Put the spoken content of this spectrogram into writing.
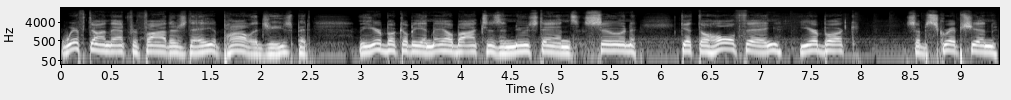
whiffed on that for Father's Day. Apologies, but the yearbook will be in mailboxes and newsstands soon. Get the whole thing yearbook, subscription,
